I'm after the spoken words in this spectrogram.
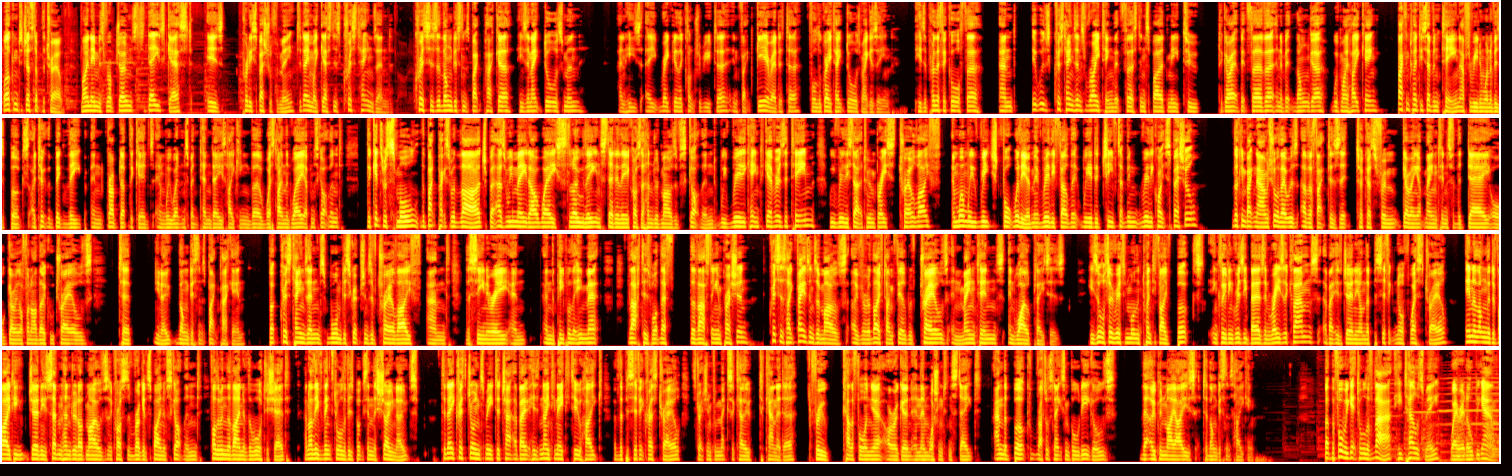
Welcome to Just Up the Trail. My name is Rob Jones. Today's guest is pretty special for me. Today, my guest is Chris Townsend. Chris is a long distance backpacker, he's an outdoorsman, and he's a regular contributor, in fact, gear editor for the Great Outdoors magazine. He's a prolific author, and it was Chris Townsend's writing that first inspired me to to go out a bit further and a bit longer with my hiking. Back in 2017, after reading one of his books, I took the big leap and grabbed up the kids and we went and spent 10 days hiking the West Highland Way up in Scotland. The kids were small, the backpacks were large, but as we made our way slowly and steadily across a hundred miles of Scotland, we really came together as a team. We really started to embrace trail life. And when we reached Fort William, it really felt that we had achieved something really quite special looking back now, I'm sure there was other factors that took us from going up mountains for the day or going off on our local trails to, you know, long distance backpacking. But Chris Townsend's warm descriptions of trail life and the scenery and and the people that he met, that is what left the lasting impression. Chris has hiked thousands of miles over a lifetime filled with trails and mountains and wild places. He's also written more than 25 books, including Grizzly Bears and Razor Clams, about his journey on the Pacific Northwest Trail. In Along the Divide, he journeys 700 odd miles across the rugged spine of Scotland, following the line of the watershed. And I'll leave links to all of his books in the show notes. Today, Chris joins me to chat about his 1982 hike of the Pacific Crest Trail, stretching from Mexico to Canada, through California, Oregon, and then Washington State and the book Rattlesnakes and Bald Eagles that opened my eyes to long distance hiking. But before we get to all of that, he tells me where it all began.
